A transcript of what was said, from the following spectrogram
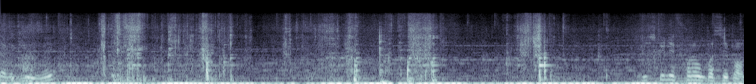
Avec le Puisque les frelons ont passé par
